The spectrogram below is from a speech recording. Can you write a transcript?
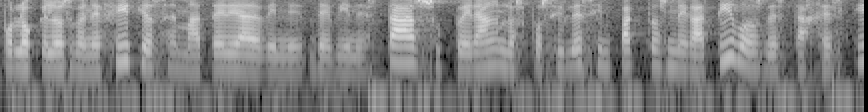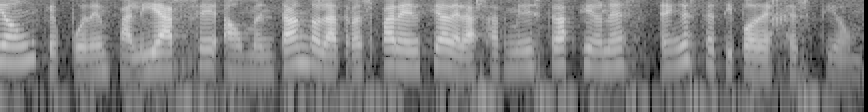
por lo que los beneficios en materia de bienestar superan los posibles impactos negativos de esta gestión que pueden paliarse aumentando la transparencia de las administraciones en este tipo de gestión.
